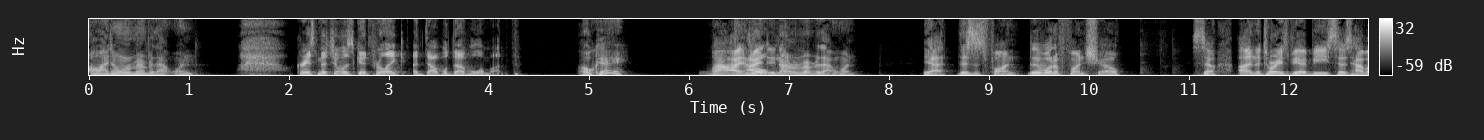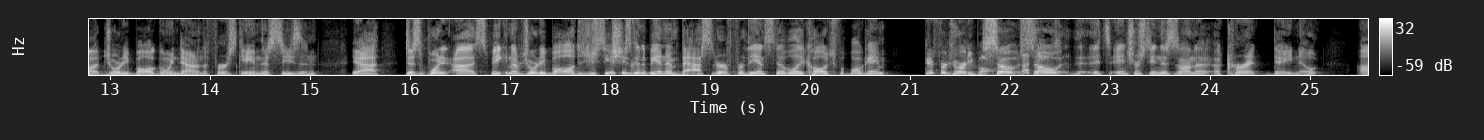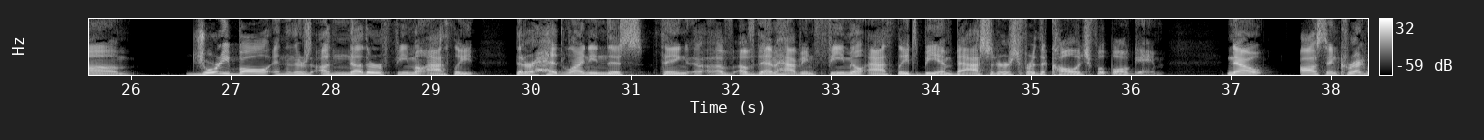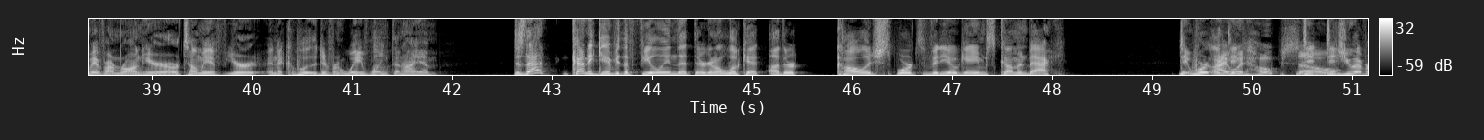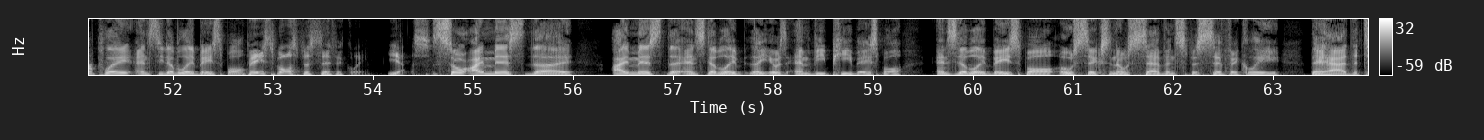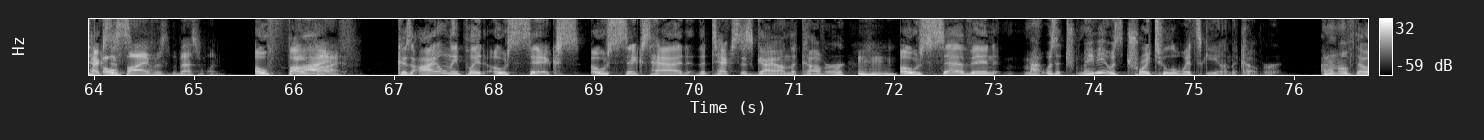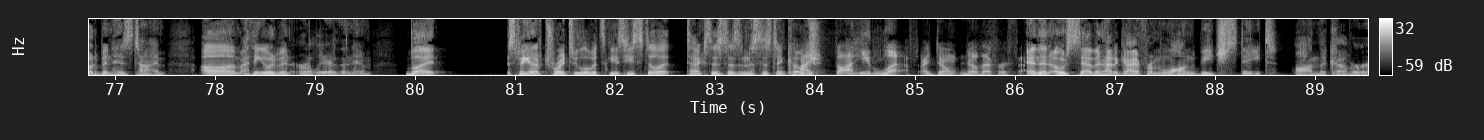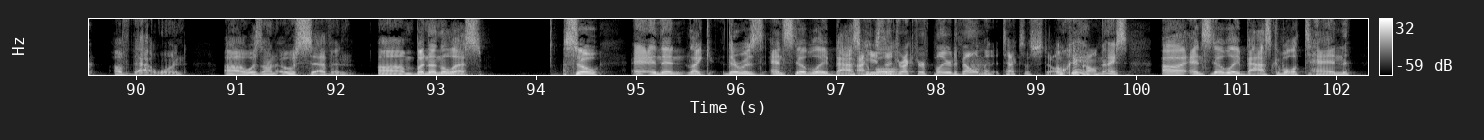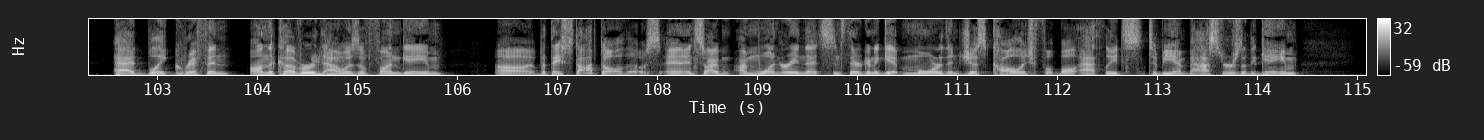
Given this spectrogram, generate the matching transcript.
Oh, I don't remember that one. Wow. Grace Mitchell was good for like a double double a month. Okay. Wow, I, I do not remember that one. Yeah, this is fun. What a fun show. So, uh, Notorious BIB says, "How about Jordy Bahl going down in the first game this season?" Yeah, disappointing. Uh, speaking of Jordy Bahl, did you see she's going to be an ambassador for the NCAA college football game? Good for Jordy Bahl. So That's so awesome. th- it's interesting. This is on a, a current day note. Um, Jordy Bahl, and then there's another female athlete that are headlining this thing of of them having female athletes be ambassadors for the college football game. Now, Austin, correct me if I'm wrong here, or tell me if you're in a completely different wavelength than I am. Does that kind of give you the feeling that they're going to look at other college sports video games coming back? Did, were, like, I did- would hope so. did, did you ever play NCAA baseball? baseball specifically? Yes. So I missed the I missed the NCAA like it was MVP baseball. NCAA baseball 06 and 07 specifically. They had the Texas 05 was the best one. 05 05. because I only played 06. 06 had the Texas guy on the cover. Mm-hmm. 07 my- was it maybe it was Troy Tulowitzki on the cover. I don't know if that would have been his time. Um, I think it would have been earlier than him. But speaking of Troy Tulowitzki, is he still at Texas as an assistant coach? I thought he left. I don't know that for a fact. And then 07 had a guy from Long Beach State on the cover of that one. Uh, was on 07. Um, but nonetheless, so and, then like there was NCAA Uh, basketball. he's the director of player development at Texas still. Okay, nice. Uh, NCAA basketball 10 had Blake Griffin on the cover. That Mm-hmm. was a fun game. Uh, but they stopped all those, and, and so I'm I'm wondering that since they're going to get more than just college football athletes to be ambassadors of the game,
